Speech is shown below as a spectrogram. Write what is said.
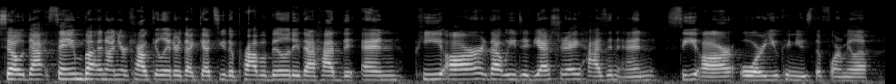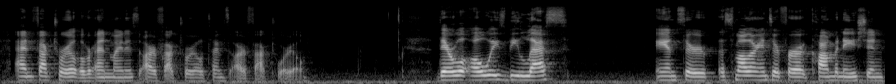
So that same button on your calculator that gets you the probability that had the NPR that we did yesterday has an NCR, or you can use the formula n factorial over n minus r factorial times r factorial. There will always be less answer, a smaller answer for a combination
